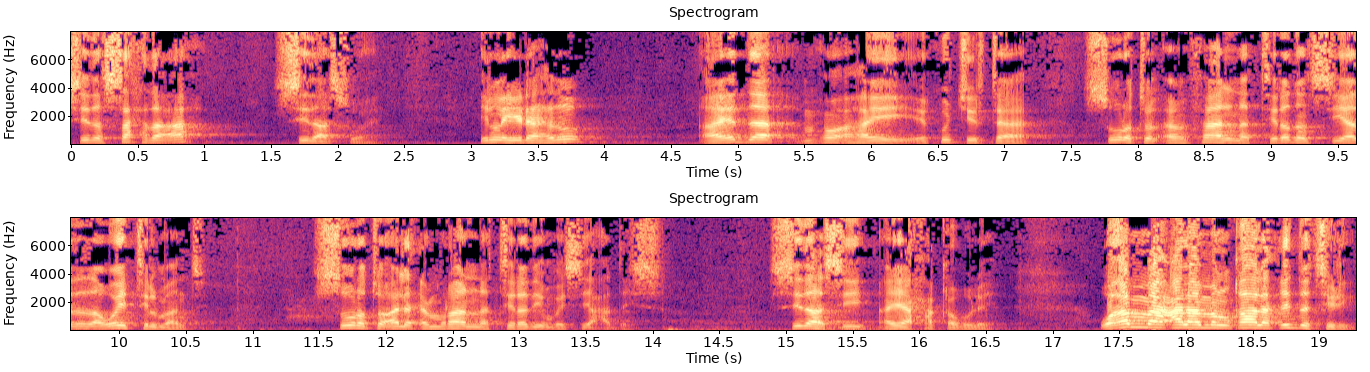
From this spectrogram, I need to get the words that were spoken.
Sida saxda ah sidaas waay in la yidhaahdo aayadda muxuu ahay ku jirtaa suuratu alanfaalna tiradan siyaadada way tilmaantay. Suuratu ali cimraanna tiradii unbay sii caddaysa sidaasi ayaa xaqa buu leeyahy wa amaa calaa man qaala cidda tidhi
